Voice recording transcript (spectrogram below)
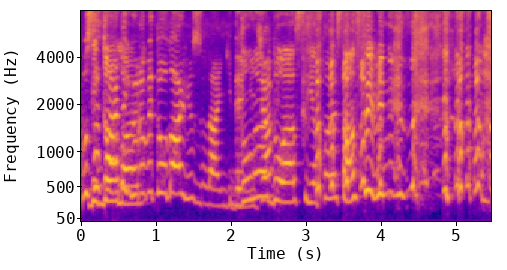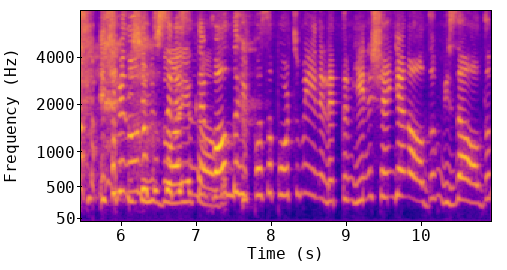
Bu bir sefer dolar, de euro ve dolar yüzünden gidemeyeceğim. Dolar duası yaparsan seviniriz. 2019 senesinde vallahi pasaportumu yenilettim. Yeni Schengen aldım, vize aldım.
